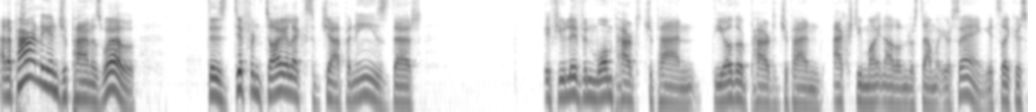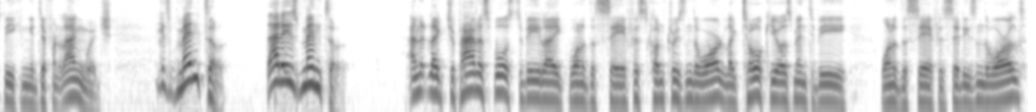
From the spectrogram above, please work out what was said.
And apparently in Japan as well, there's different dialects of Japanese that if you live in one part of Japan, the other part of Japan actually might not understand what you're saying. It's like you're speaking a different language. Like, it's mental. That is mental. And like Japan is supposed to be like one of the safest countries in the world. Like Tokyo is meant to be one of the safest cities in the world.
